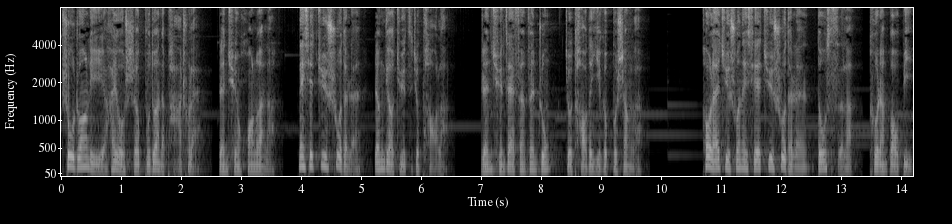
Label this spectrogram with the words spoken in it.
树桩里还有蛇不断的爬出来，人群慌乱了。那些锯树的人扔掉锯子就跑了，人群在分分钟就逃得一个不剩了。后来据说那些锯树的人都死了。突然暴毙，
